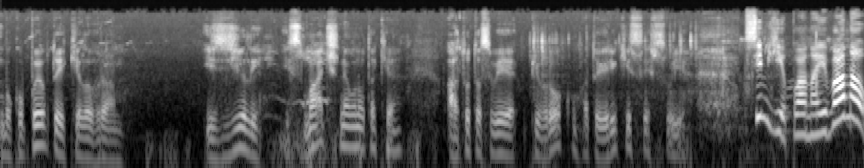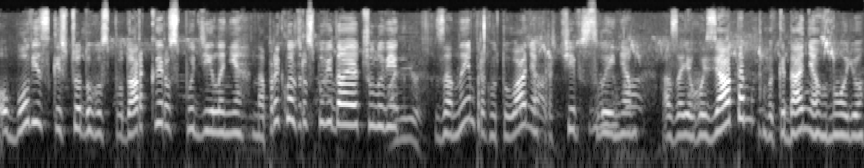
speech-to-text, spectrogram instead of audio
Бо купив той кілограм, і з'їли, і смачне воно таке. А тут своє півроку, а то й рік їсиш своє. В сім'ї пана Івана обов'язки щодо господарки розподілені. Наприклад, розповідає чоловік, за ним приготування харчів свиням, а за його зятем викидання гною.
